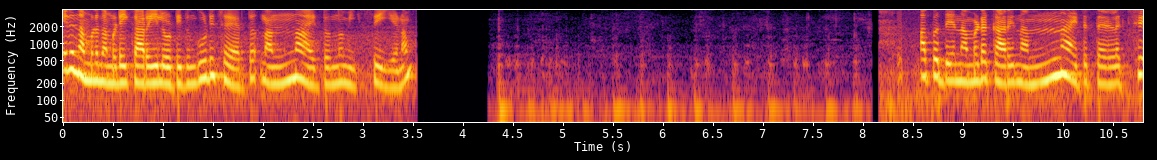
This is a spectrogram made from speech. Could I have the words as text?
ഇനി നമ്മൾ നമ്മുടെ ഈ കറിയിലോട്ട് ഇതും കൂടി ചേർത്ത് നന്നായിട്ടൊന്ന് മിക്സ് ചെയ്യണം. അപ്പോൾ ഇതേ നമ്മുടെ കറി നന്നായിട്ട് തിളച്ച്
